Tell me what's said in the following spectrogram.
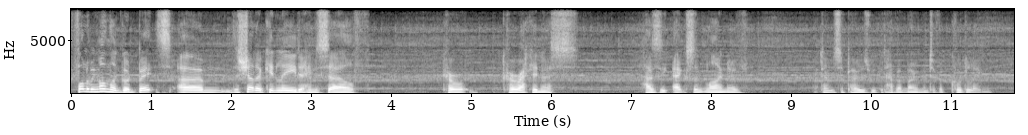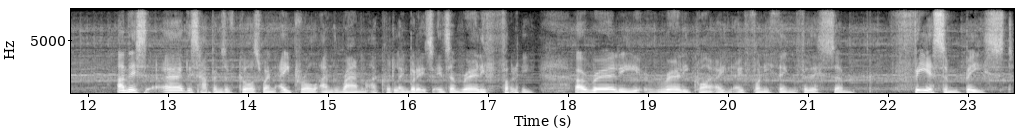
Following on the good bits, um, the Shadowkin leader himself, Kar- Corakinus, has the excellent line of, "I don't suppose we could have a moment of a cuddling." And this uh, this happens, of course, when April and Ram are cuddling. But it's it's a really funny, a really really quite a, a funny thing for this um, fearsome beast.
